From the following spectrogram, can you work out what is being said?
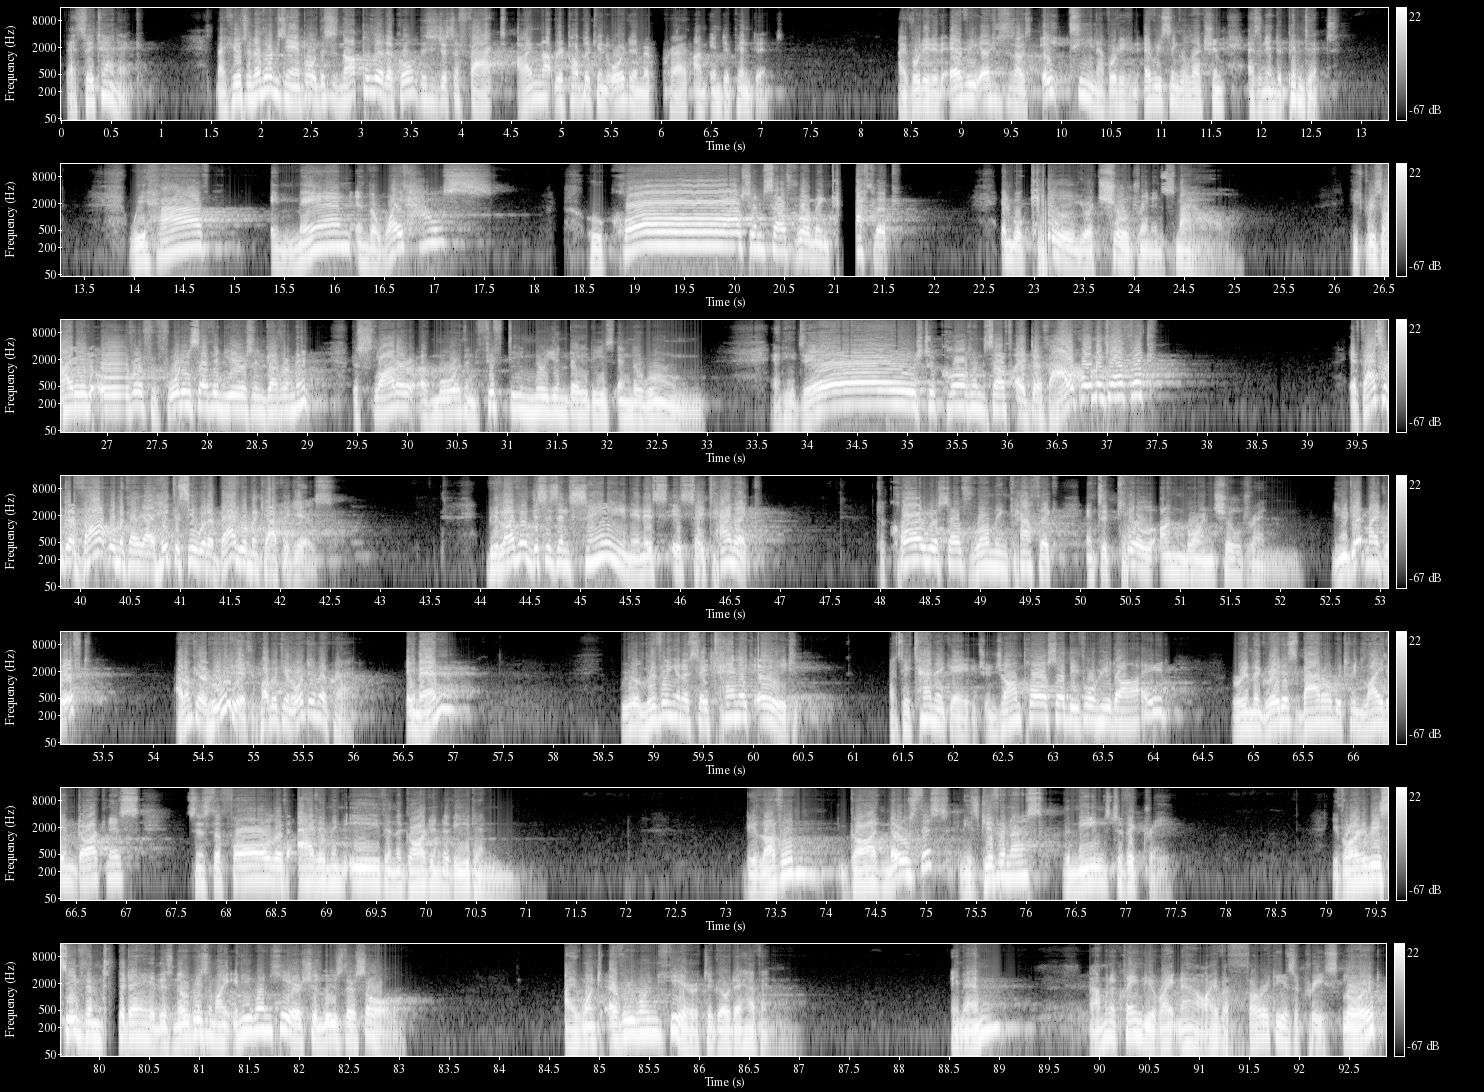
That's satanic. Now, here's another example. This is not political. This is just a fact. I'm not Republican or Democrat. I'm independent. I voted at every election since I was 18. I voted in every single election as an independent. We have a man in the White House who calls himself Roman Catholic and will kill your children and smile. He's presided over for 47 years in government the slaughter of more than 50 million babies in the womb. And he dares to call himself a devout Roman Catholic? If that's a devout Roman Catholic, I hate to see what a bad Roman Catholic is. Beloved, this is insane and it's, it's satanic to call yourself Roman Catholic and to kill unborn children. Do you get my drift? I don't care who it is, Republican or Democrat. Amen? We are living in a satanic age, a satanic age. And John Paul said before he died, we're in the greatest battle between light and darkness since the fall of Adam and Eve in the Garden of Eden. Beloved, God knows this, and He's given us the means to victory. You've already received them today. There's no reason why anyone here should lose their soul. I want everyone here to go to heaven. Amen? I'm going to claim you right now, I have authority as a priest. Lord,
